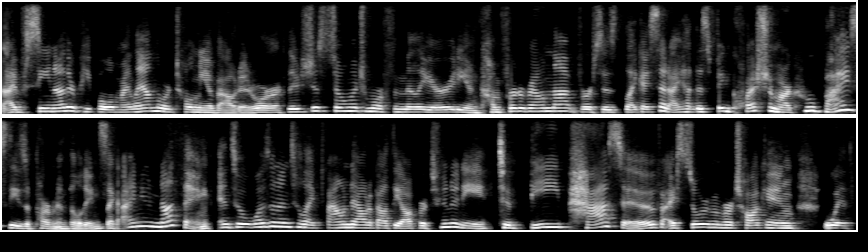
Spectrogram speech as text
I've seen other people, my landlord told me about it, or there's just so much more familiarity and comfort around that versus, like I said, I had this big question mark who buys these apartment buildings? Like I knew nothing. And so it wasn't until I found out about the opportunity to be passive. I still remember talking with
